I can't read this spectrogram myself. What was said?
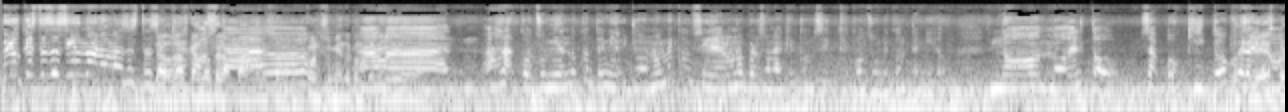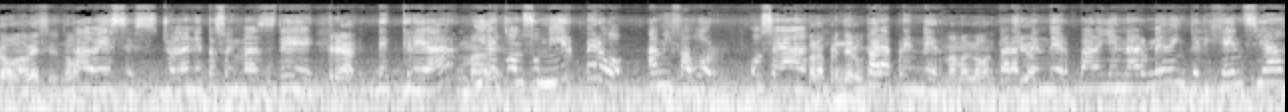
pero ¿qué estás haciendo? Nomás estás Estás aquí rascándote la panza, consumiendo contenido. Ajá, ajá, consumiendo contenido. Yo no me considero una persona que, que consume contenido. No, no del todo. Sea, poquito, Pues pero sí ves, pero a veces, ¿no? a veces. Yo la neta soy más de Crear. de crear y de consumir, pero a mi favor. O sea, Para aprender, ¿o qué? para aprender. Mamalón, Para chido. aprender, para llenarme de inteligencia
